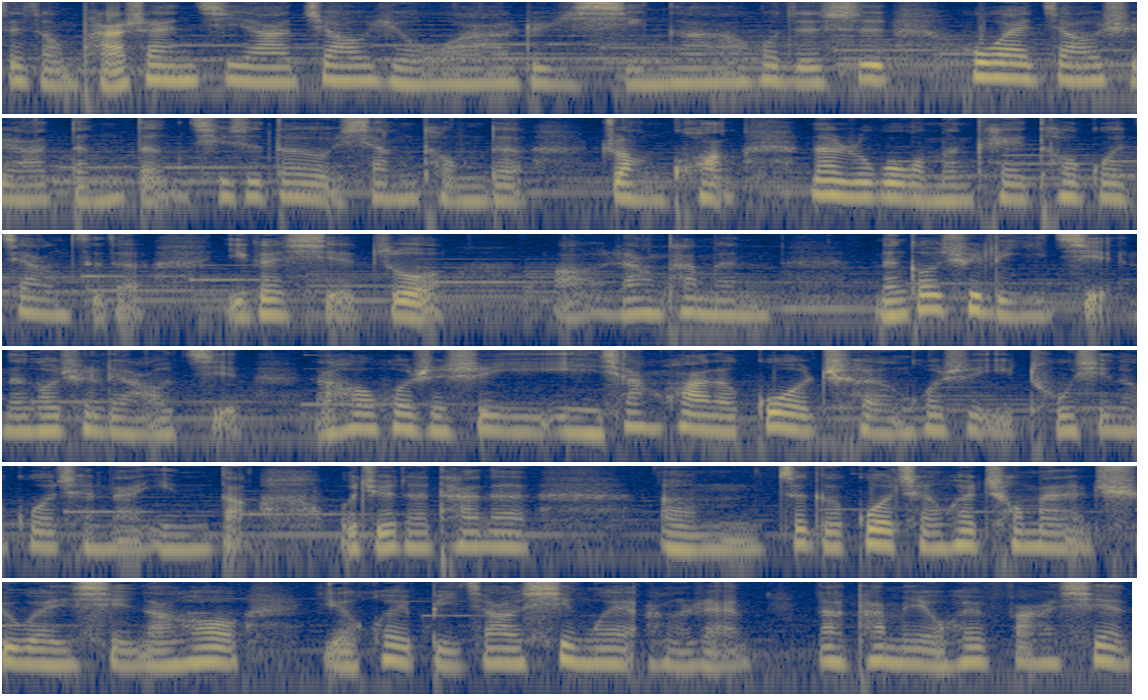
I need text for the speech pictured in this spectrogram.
这种爬山记啊、郊游啊、旅行啊，或者是户外教学啊等等，其实都有相同的状况。那如果我们可以透过这样子的一个写作啊，让他们能够去理解、能够去了解，然后或者是以影像化的过程，或是以图形的过程来引导，我觉得他的嗯这个过程会充满了趣味性，然后也会比较兴味盎然。那他们也会发现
